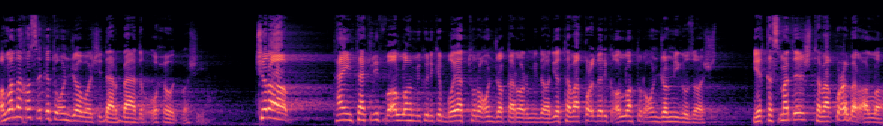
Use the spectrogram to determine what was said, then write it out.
الله نخواسته که تو اونجا باشی در بدر احد باشی. چرا تعیین تکلیف به الله می‌کنی که باید تو را اونجا قرار می‌داد؟ یا توقع داری که الله تو را اونجا میگذاشت؟ یه قسمتش توقع بر الله.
